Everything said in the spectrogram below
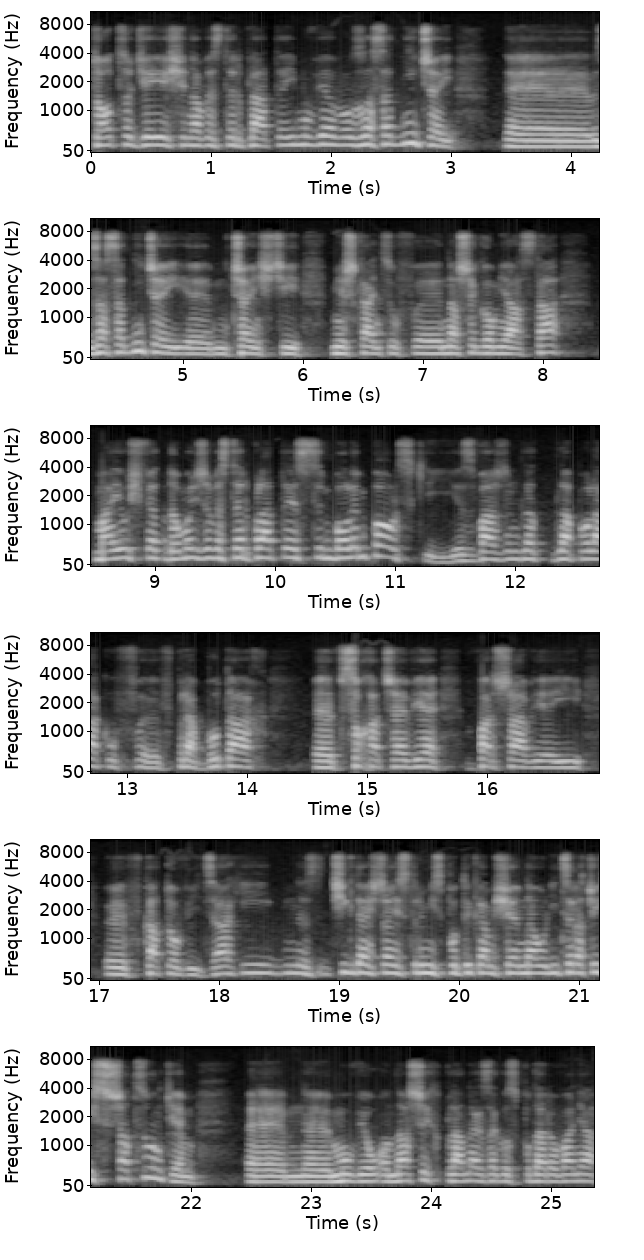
to, co dzieje się na Westerplatte i mówię o zasadniczej zasadniczej części mieszkańców naszego miasta mają świadomość, że Westerplatte jest symbolem Polski. Jest ważnym dla, dla Polaków w Prabutach, w Sochaczewie, w Warszawie i e, w Katowicach. I ci gdańszczanie, z którymi spotykam się na ulicy, raczej z szacunkiem em, e, mówią o naszych planach zagospodarowania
